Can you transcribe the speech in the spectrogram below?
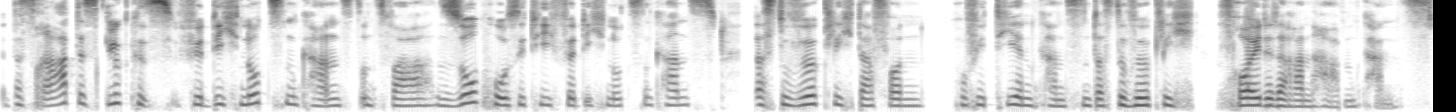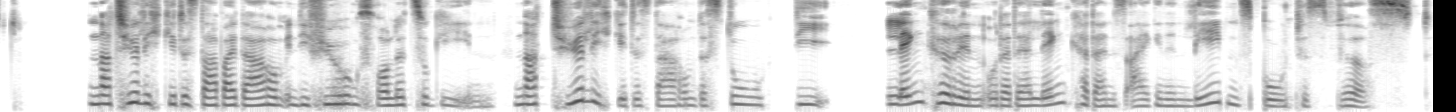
das Rad des Glückes für dich nutzen kannst und zwar so positiv für dich nutzen kannst, dass du wirklich davon profitieren kannst und dass du wirklich Freude daran haben kannst. Natürlich geht es dabei darum, in die Führungsrolle zu gehen. Natürlich geht es darum, dass du die Lenkerin oder der Lenker deines eigenen Lebensbootes wirst.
